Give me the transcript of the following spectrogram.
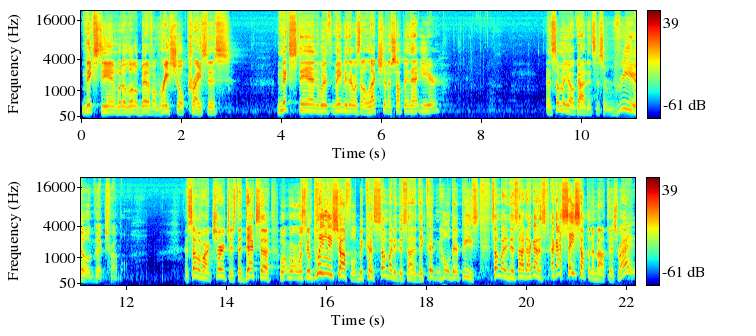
mixed in with a little bit of a racial crisis, mixed in with maybe there was an election or something that year. And some of y'all got into some real good trouble. And some of our churches, the decks uh, were, was completely shuffled because somebody decided they couldn't hold their peace. Somebody decided, I gotta, I gotta say something about this, right?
